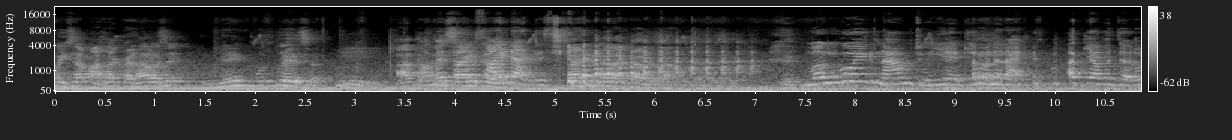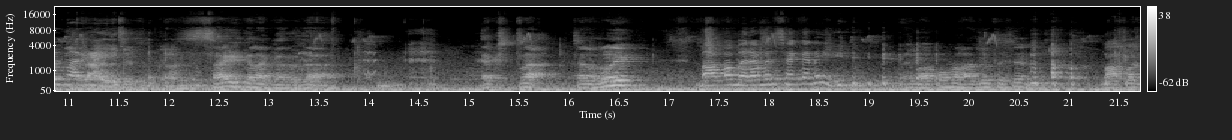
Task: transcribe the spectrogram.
પૈસા પાછા કઢાવે છે. મેઇન મુદ્દો એ છે. આ તો અમે સાઈડ કલાકારો છે મંગુ એક નામ જોઈએ એટલે મને રાખે બાકી અમે જરૂર મારી નહીં. સાઈડ કલાકારો હતા એક્સ્ટ્રા ચાલો રોલિંગ. બાપા બરાબર છે કે નહીં? બાપા હાજર થશે ને. બાપા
